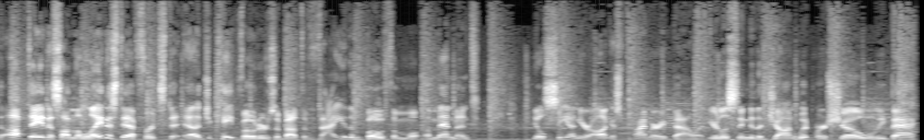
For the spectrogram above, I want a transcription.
to update us on the latest efforts to educate voters about the Value Them Both am- Amendment you'll see on your August primary ballot. You're listening to The John Whitmer Show. We'll be back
